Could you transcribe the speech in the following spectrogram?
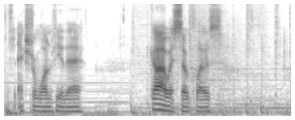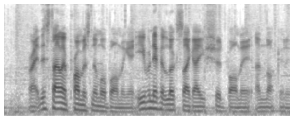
There's an extra one for you there. God, we're so close. Right, this time I promise no more bombing it. Even if it looks like I should bomb it, I'm not going to.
